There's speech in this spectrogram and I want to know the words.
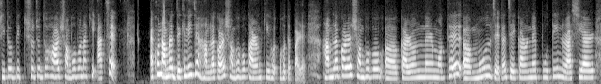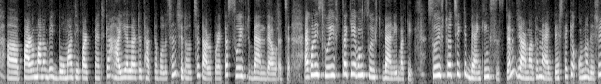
তৃতীয় বিশ্বযুদ্ধ হওয়ার সম্ভাবনা কি আছে? এখন আমরা দেখে নিই যে হামলা করার সম্ভাব্য কারণ কি হতে পারে। হামলা করার সম্ভাব্য কারণের মধ্যে মূল যেটা, যে কারণে পুতিন রাশিয়ার পারমাণবিক বোমা ডিপার্টমেন্টকে হাই অ্যালার্টে থাকতে বলেছেন, সেটা হচ্ছে তার উপর একটা সুইফট ব্যান দেওয়া হয়েছে। এখন এই সুইফটটা কি এবং সুইফট ব্যানই বাকি সুইফট হচ্ছে একটি ব্যাংকিং সিস্টেম, যার মাধ্যমে এক দেশ থেকে অন্য দেশে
